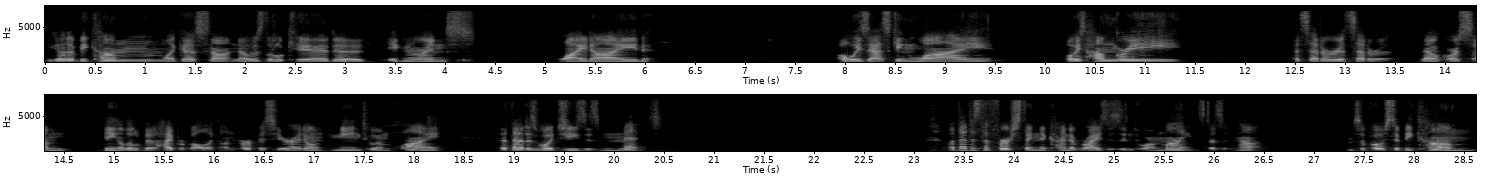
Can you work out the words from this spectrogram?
You got to become like a snot nosed little kid, uh, ignorant, wide eyed, always asking why, always hungry, etc., etc. Now, of course, some being a little bit hyperbolic on purpose here. I don't mean to imply that that is what Jesus meant. But that is the first thing that kind of rises into our minds, does it not? I'm supposed to become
